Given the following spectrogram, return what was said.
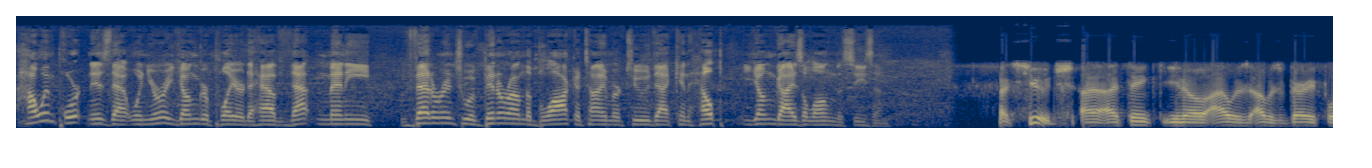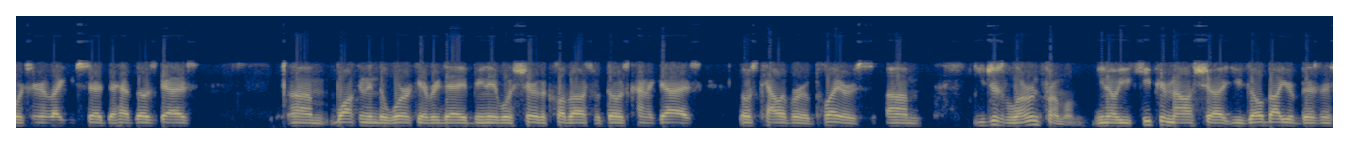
How important is that when you're a younger player to have that many veterans who have been around the block a time or two that can help young guys along the season? That's huge. I, I think you know I was I was very fortunate, like you said, to have those guys um, walking into work every day, being able to share the clubhouse with those kind of guys, those caliber of players, um, you just learn from them. You know, you keep your mouth shut, you go about your business,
